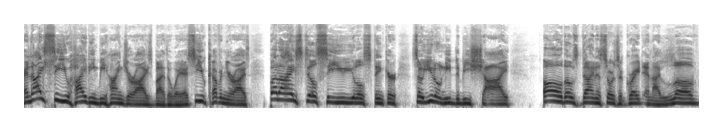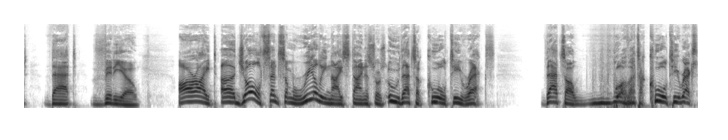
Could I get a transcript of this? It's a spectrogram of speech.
And I see you hiding behind your eyes, by the way. I see you covering your eyes, but I still see you, you little stinker. So you don't need to be shy. Oh, those dinosaurs are great. And I loved that video. All right. Uh, Joel sent some really nice dinosaurs. Ooh, that's a cool T Rex. That's a well, that's a cool T Rex.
